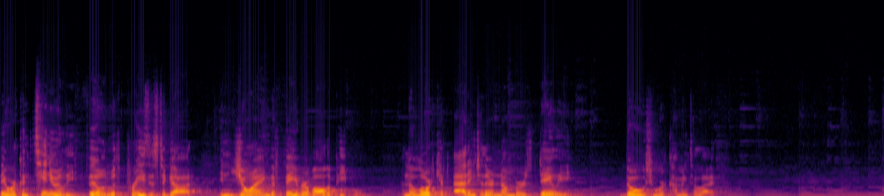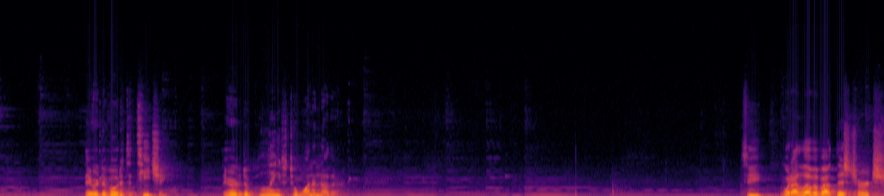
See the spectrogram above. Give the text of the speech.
They were continually filled with praises to God, enjoying the favor of all the people. And the Lord kept adding to their numbers daily those who were coming to life. They were devoted to teaching, they were linked to one another. See, what I love about this church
